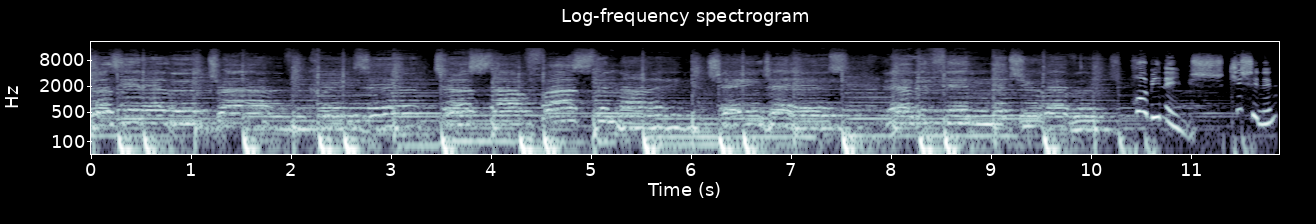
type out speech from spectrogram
Does it ever drive neymiş? Kişinin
